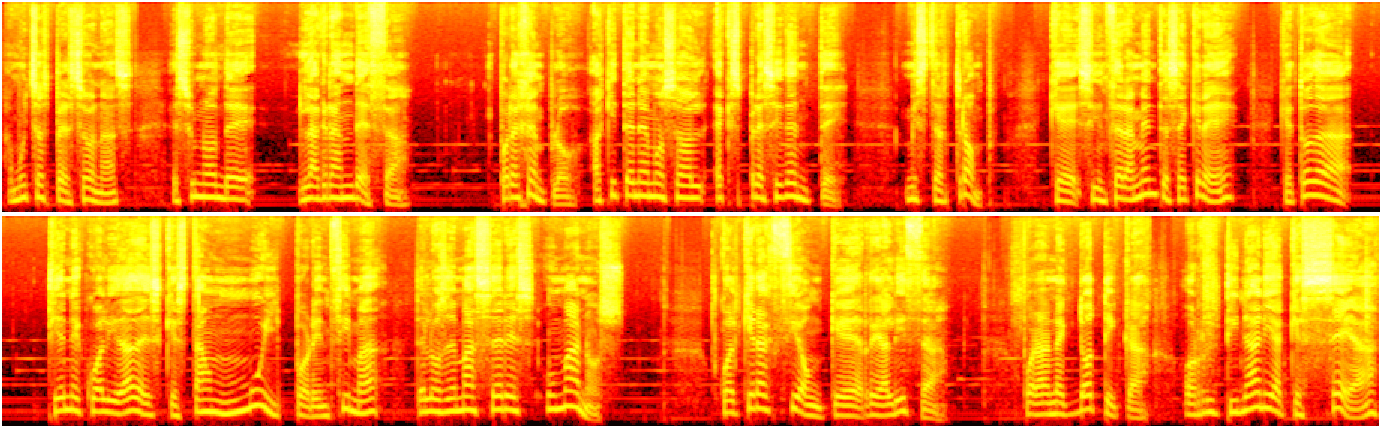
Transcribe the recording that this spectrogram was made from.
a muchas personas es uno de la grandeza. Por ejemplo, aquí tenemos al expresidente, Mr. Trump, que sinceramente se cree que toda tiene cualidades que están muy por encima de los demás seres humanos. Cualquier acción que realiza, por anecdótica o rutinaria que sea,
